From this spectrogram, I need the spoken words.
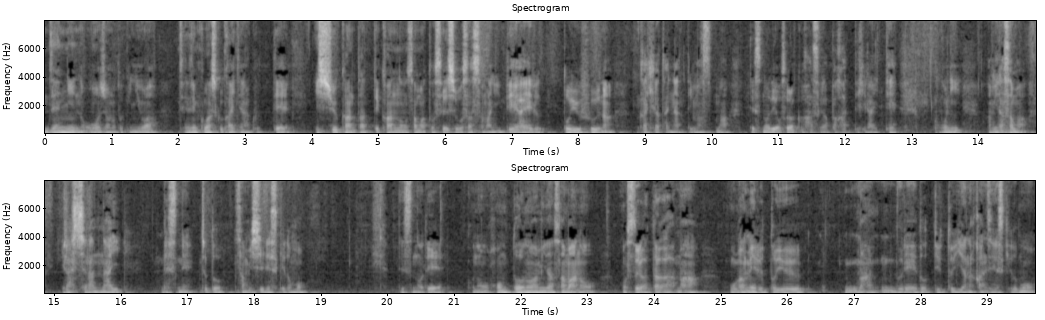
善人の王女の時には全然詳しく書いてなくって1週間経って観音様と聖子菩薩様に出会えるというふうな書き方になっています、まあ、ですのでおそらくハスがパカって開いてここに阿弥陀様いらっしゃらないですね。ちょっと寂しいですけども。ですのでこの本当の阿弥陀様のお姿がまあ拝めるというまあグレードっていうと嫌な感じですけども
